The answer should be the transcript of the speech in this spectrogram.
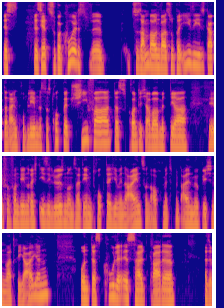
ist bis jetzt super cool. Das äh, Zusammenbauen war super easy. Es gab dann ein Problem, dass das Druckbett schief war. Das konnte ich aber mit der Hilfe von denen recht easy lösen und seitdem druckt er hier Windows 1 und auch mit, mit allen möglichen Materialien. Und das Coole ist halt gerade, also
